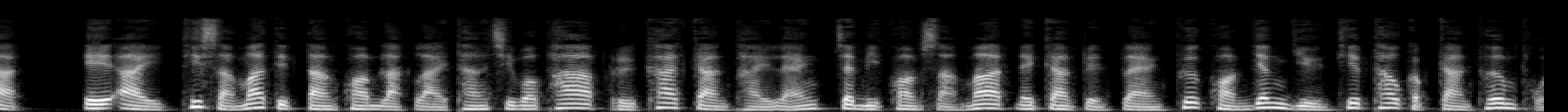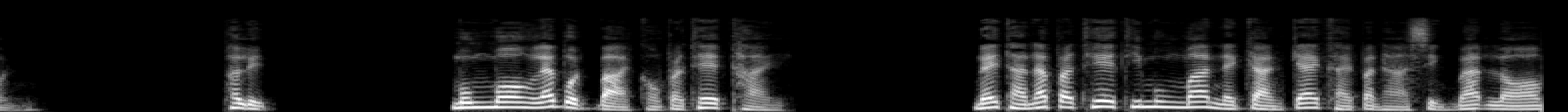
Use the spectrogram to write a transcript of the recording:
าติ AI ที่สามารถติดตามความหลากหลายทางชีวภาพ หรือคาดการภัยแล้งจะมีความสามารถในการเปลี่ยนแปลงเพื่อความยั่งยืนเทียบเท่ากับการเพิ่มผล ผลิต มุมมองและบทบาทของประเทศไทย ในฐานะประเทศที่มุ่งมั่นในการแก้ไขปัญหาสิ่งแวดล้อม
